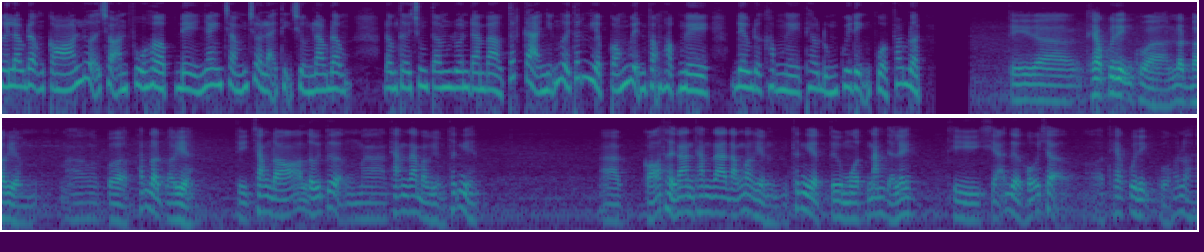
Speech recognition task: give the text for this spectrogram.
người lao động có lựa chọn phù hợp để nhanh chóng trở lại thị trường lao động. Đồng thời trung tâm luôn đảm bảo tất cả những người thất nghiệp có nguyện vọng học nghề đều được học nghề theo đúng quy định của pháp luật. Thì à, theo quy định của luật bảo hiểm à, của pháp luật bảo hiểm thì trong đó đối tượng mà tham gia bảo hiểm thất nghiệp à, có thời gian tham gia đóng bảo hiểm thất nghiệp từ một năm trở lên thì sẽ được hỗ trợ theo quy định của pháp luật.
